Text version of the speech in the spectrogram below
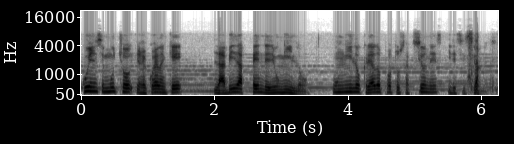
Cuídense mucho y recuerden que la vida pende de un hilo, un hilo creado por tus acciones y decisiones.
